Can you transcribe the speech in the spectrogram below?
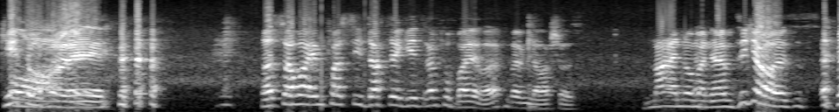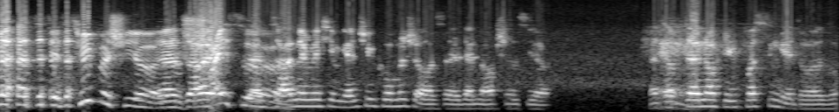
Geht Oh, doch, ey. Hast du aber eben fast gedacht, der geht dran vorbei, wa? Beim Nachschuss. Mann, oh Mann, ja, sicher, das ist, das ist typisch hier. Das sah, Scheiße. das sah nämlich ihm ganz schön komisch aus, ey, der Nachschuss hier. Als ob der noch gegen Pfosten geht oder so.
